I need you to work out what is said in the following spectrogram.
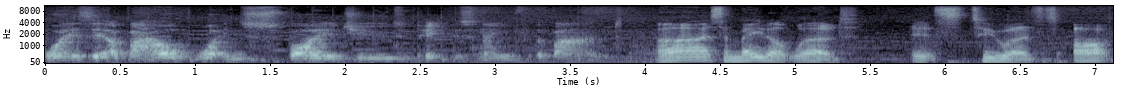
what is it about? What inspired you to pick this name for the band? Uh, it's a made up word. It's two words. It's arc,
